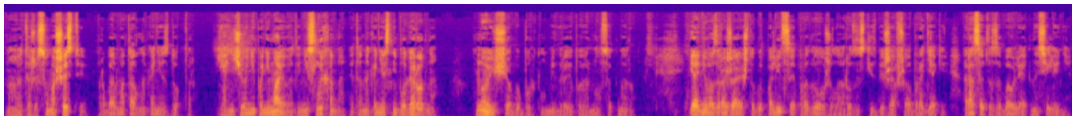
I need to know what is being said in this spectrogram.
«Но это же сумасшествие!» – пробормотал наконец доктор. «Я ничего не понимаю, это неслыханно, это, наконец, неблагородно». Ну еще бы, буркнул Мигре и повернулся к мэру. Я не возражаю, чтобы полиция продолжила розыски сбежавшего бродяги, раз это забавляет население.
